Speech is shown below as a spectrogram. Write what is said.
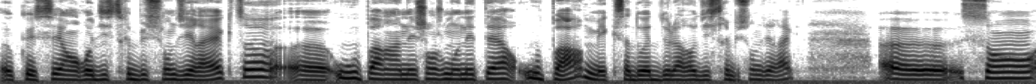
euh, que c'est en redistribution directe euh, ou par un échange monétaire ou pas, mais que ça doit être de la redistribution directe, euh, sans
